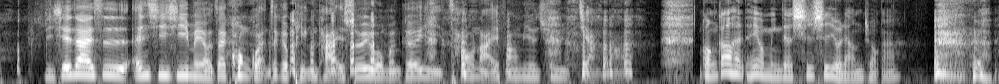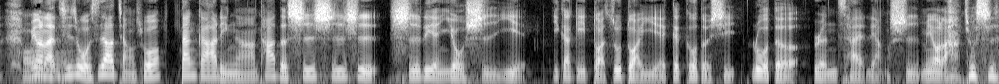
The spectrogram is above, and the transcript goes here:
你现在是 NCC 没有在控管这个平台，所以我们可以朝哪一方面去讲啊？广告很很有名的诗诗有两种啊。没有啦，哦其实我是要讲说，丹嘎林啊，他的诗诗是失恋又失业，伊家己大猪大爷，结果就是落得人财两失。没有啦，就是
